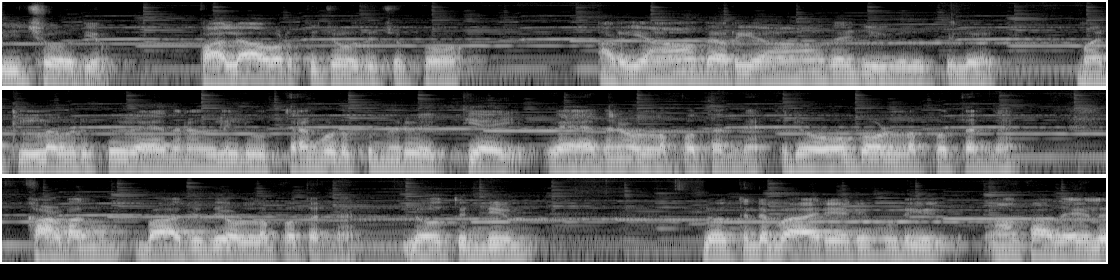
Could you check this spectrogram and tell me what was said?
ഈ ചോദ്യം പല ആവർത്തി ചോദിച്ചപ്പോൾ അറിയാതെ അറിയാതെ ജീവിതത്തിൽ മറ്റുള്ളവർക്ക് വേദനകളിൽ ഉത്തരം കൊടുക്കുന്ന ഒരു വ്യക്തിയായി വേദന ഉള്ളപ്പോൾ തന്നെ രോഗമുള്ളപ്പോൾ തന്നെ കടം ബാധ്യത ഉള്ളപ്പോൾ തന്നെ ലോത്തിന്റെയും ലോത്തിന്റെ ഭാര്യയും കൂടി ആ കഥയിൽ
